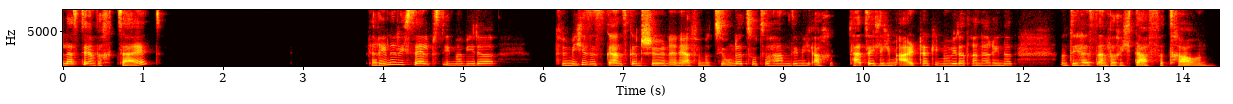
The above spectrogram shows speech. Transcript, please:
Lass dir einfach Zeit. Erinnere dich selbst immer wieder. Für mich ist es ganz, ganz schön, eine Affirmation dazu zu haben, die mich auch tatsächlich im Alltag immer wieder daran erinnert. Und die heißt einfach, ich darf vertrauen.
